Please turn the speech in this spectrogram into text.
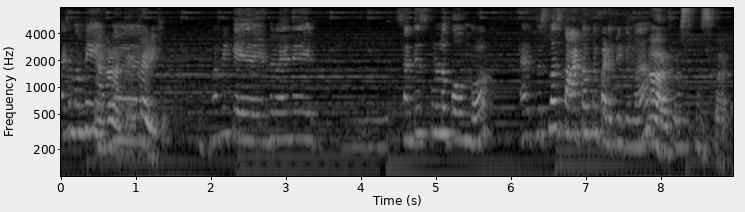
പക്ഷെ മമ്മി ഞങ്ങളൊക്കെ കഴിക്കും. സൺഡേ സ്കൂളിൽ പോകുമ്പോ ക്രിസ്മസ് പാട്ടൊക്കെ പഠിപ്പിക്കുന്നത് ക്രിസ്മസ് പാട്ട്.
